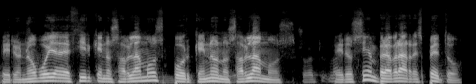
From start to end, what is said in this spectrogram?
pero no voy a decir que nos hablamos porque no nos hablamos. Pero siempre habrá respeto.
